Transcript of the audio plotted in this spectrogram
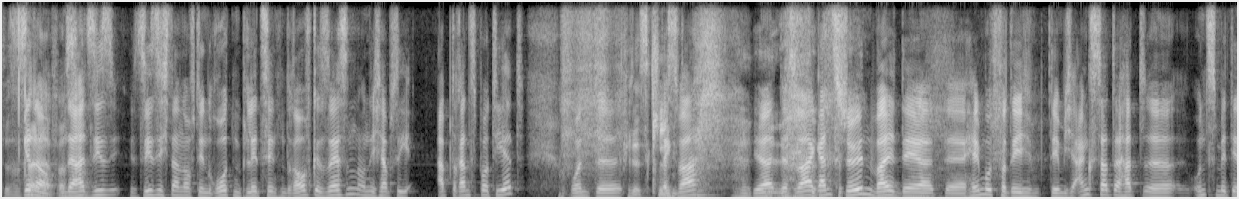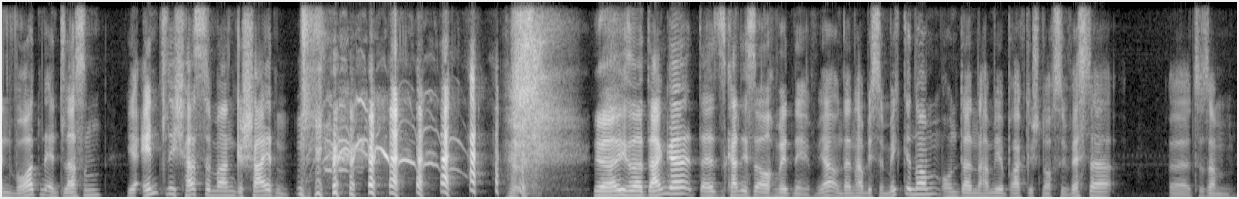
Das ist genau, halt und da so. hat sie, sie sich dann auf den roten Blitz hinten drauf gesessen und ich habe sie abtransportiert. Und äh, das, das, war, ja, das war ganz schön, weil der, der Helmut, vor dem, dem ich Angst hatte, hat äh, uns mit den Worten entlassen: Ja, endlich hast du mal einen Gescheiden. ja, ich sage, danke, das kann ich so auch mitnehmen. Ja, und dann habe ich sie mitgenommen und dann haben wir praktisch noch Silvester äh, zusammen,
